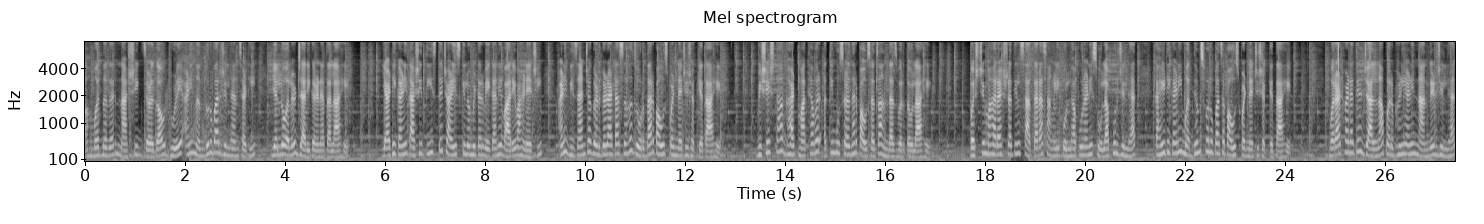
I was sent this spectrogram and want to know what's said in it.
अहमदनगर नाशिक जळगाव धुळे आणि नंदुरबार जिल्ह्यांसाठी येल्लो अलर्ट जारी करण्यात आला आहे. या ठिकाणी ताशी तीस ते चाळीस किलोमीटर वेगाने वारे वाहण्याची आणि विजांच्या गडगडाटासह जोरदार पाऊस पडण्याची शक्यता आहे. विशेषतः घाटमाथ्यावर अतिमुसळधार पावसाचा अंदाज वर्तवला आहे. पश्चिम महाराष्ट्रातील सातारा सांगली कोल्हापूर आणि सोलापूर जिल्ह्यात काही ठिकाणी मध्यम स्वरूपाचा पाऊस पडण्याची शक्यता आहे. मराठवाड्यातील जालना परभणी आणि नांदेड जिल्ह्यात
